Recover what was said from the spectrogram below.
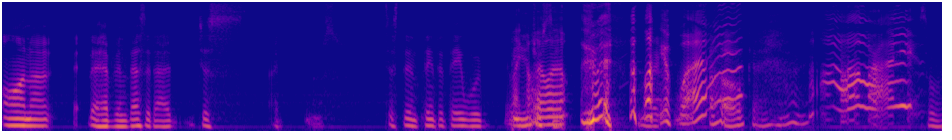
on uh, that have invested. I just just didn't think that they would be Like, interested. oh, Like, like, what? Oh, okay, all right. all right. So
